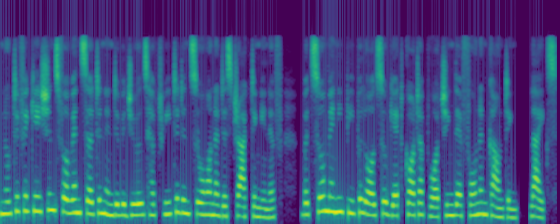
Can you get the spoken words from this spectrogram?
Notifications for when certain individuals have tweeted and so on are distracting enough, but so many people also get caught up watching their phone and counting likes.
